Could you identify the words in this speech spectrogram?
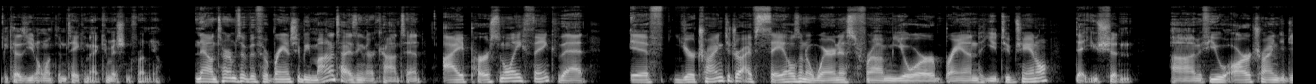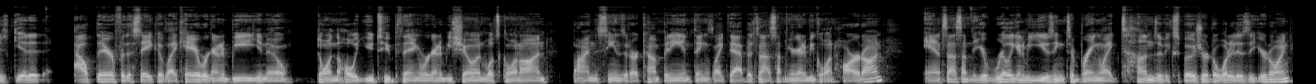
because you don't want them taking that commission from you now in terms of if a brand should be monetizing their content i personally think that if you're trying to drive sales and awareness from your brand youtube channel that you shouldn't um, if you are trying to just get it out there for the sake of like, hey, we're going to be, you know, doing the whole YouTube thing. We're going to be showing what's going on behind the scenes at our company and things like that. But it's not something you're going to be going hard on. And it's not something you're really going to be using to bring like tons of exposure to what it is that you're doing.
